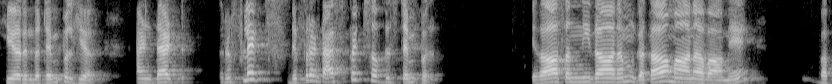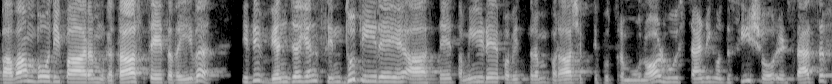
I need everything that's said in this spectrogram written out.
here in the temple here. And that reflects different aspects of this temple. यदा सन्निधानं गता मानवा मे भवाम्बोधिपारं गतास्ते तदैव, इति व्यञ्जयन् सिन्धुतीरे आस्ते तमीडे पवित्रं पराशक्तिपुत्रं lord who standing on the sea shore it's as if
